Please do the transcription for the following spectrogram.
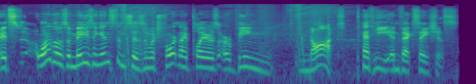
It's one of those amazing instances in which Fortnite players are being not petty and vexatious.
